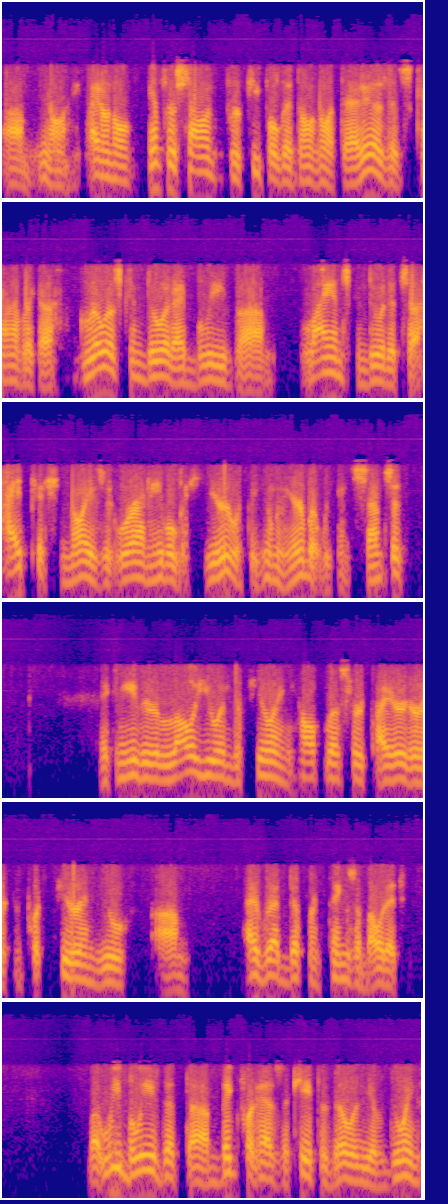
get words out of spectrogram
Um, you know, I don't know infrasound for people that don't know what that is. It's kind of like a gorillas can do it. I believe um, lions can do it. It's a high pitched noise that we're unable to hear with the human ear, but we can sense it. It can either lull you into feeling helpless or tired, or it can put fear in you um, I've read different things about it, but we believe that uh, Bigfoot has the capability of doing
